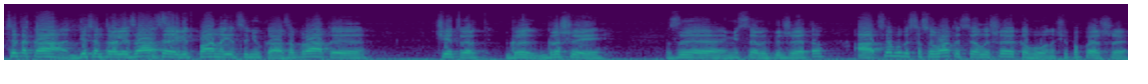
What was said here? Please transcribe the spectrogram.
це така децентралізація від пана Яценюка. Забрати четверть грошей з місцевих бюджетів, а це буде стосуватися лише кого? Значить, по-перше,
